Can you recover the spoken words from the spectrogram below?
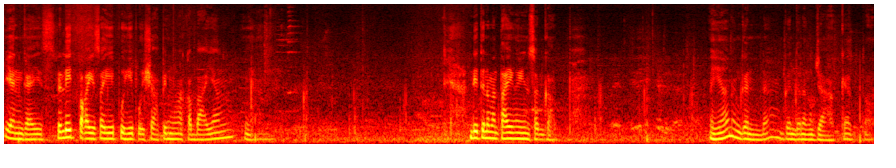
Yan guys, relate pa kayo sa hipo-hipo shopping mga kabayan. Yan. Dito naman tayo ngayon sa Gap. Ayan, ang ganda. Ang ganda ng jacket. Oh.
